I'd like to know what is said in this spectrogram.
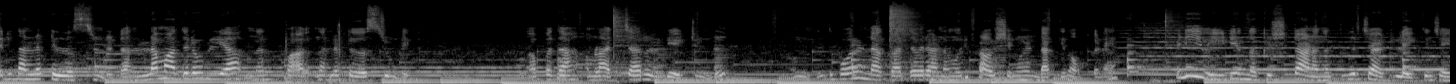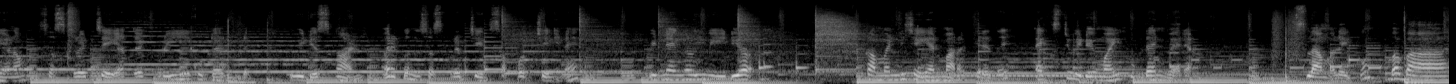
ഒരു നല്ല ടേസ്റ്റ് ഉണ്ട് കേട്ടോ നല്ല മധുരമില്ല ഇല്ല നല്ല ടേസ്റ്റ് ഉണ്ട്. അപ്പോൾ ഇതാ നമ്മൾ അച്ചാർ റെഡി ആയിട്ടുണ്ട്. ഇതുപോലെ ഉണ്ടാക്കാത്തവരാണെങ്കിൽ ഒരു പ്രാവശ്യങ്ങൾ ഉണ്ടാക്കി നോക്കണേ. പിന്നെ ഈ വീഡിയോ നിങ്ങൾക്ക് ഇഷ്ടമാണെങ്കിൽ തീർച്ചയായിട്ടും ലൈക്കും ചെയ്യണം. സബ്സ്ക്രൈബ് ചെയ്യാത്ത കുറേ കൂട്ടുകാരുണ്ട് വീഡിയോസ് കാണും അവർക്കൊന്ന് സബ്സ്ക്രൈബ് ചെയ്ത് സപ്പോർട്ട് ചെയ്യണേ. പിന്നെ നിങ്ങൾ ഈ വീഡിയോ കമന്റ് ചെയ്യാൻ മറക്കരുത്. നെക്സ്റ്റ് വീഡിയോയുമായി ഉടൻ വരാം. അസ്സാം വലൈക്കും ബൈ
